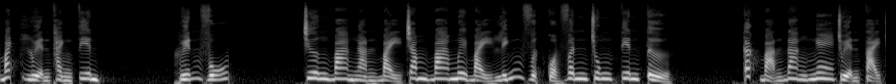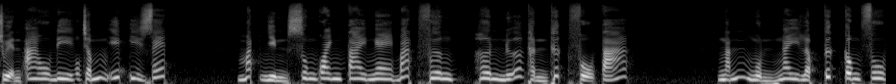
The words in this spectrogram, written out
Bách luyện thành tiên. Huyến Vũ. Chương 3737 lĩnh vực của Vân Trung Tiên Tử. Các bạn đang nghe truyện tại truyện Audi.xyz. Mắt nhìn xung quanh tai nghe bát phương, hơn nữa thần thức phụ tá. Ngắn ngủn ngay lập tức công phu,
